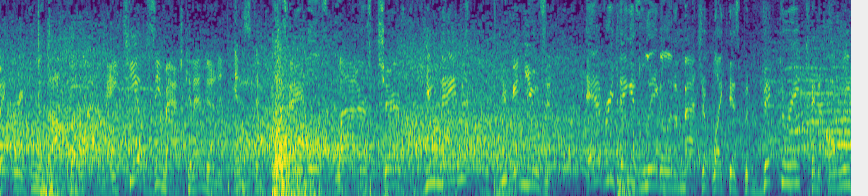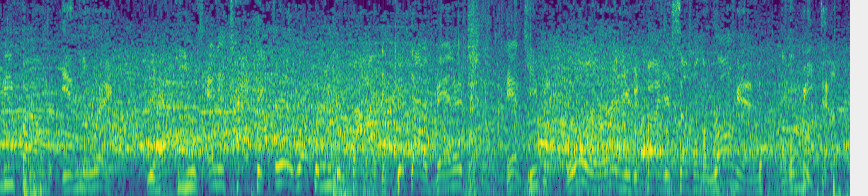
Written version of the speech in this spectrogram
victory from the top of the ladder, a TLC match can end in an instant. Tables, ladders, chairs, you name it, you can use it. Everything is legal in a matchup like this, but victory can only be found in the ring. You have to use any tactic or weapon you can find to get that advantage and keep it. Or you can find yourself on the wrong end of a beatdown.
